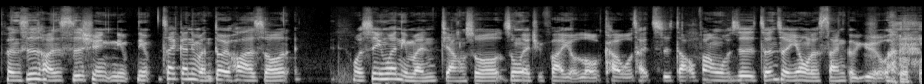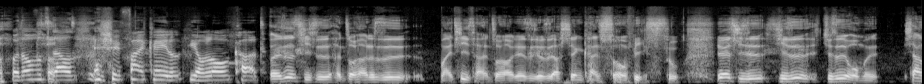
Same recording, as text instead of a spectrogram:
粉丝团私讯，你你在跟你们对话的时候。我是因为你们讲说中 H Five 有 low cut，我才知道。不然我是整整用了三个月，我 我都不知道 H Five 可以有 low cut。对，这其实很重要，就是买器材很重要一件事，就是要先看说明书。因为其实其实就是我们像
